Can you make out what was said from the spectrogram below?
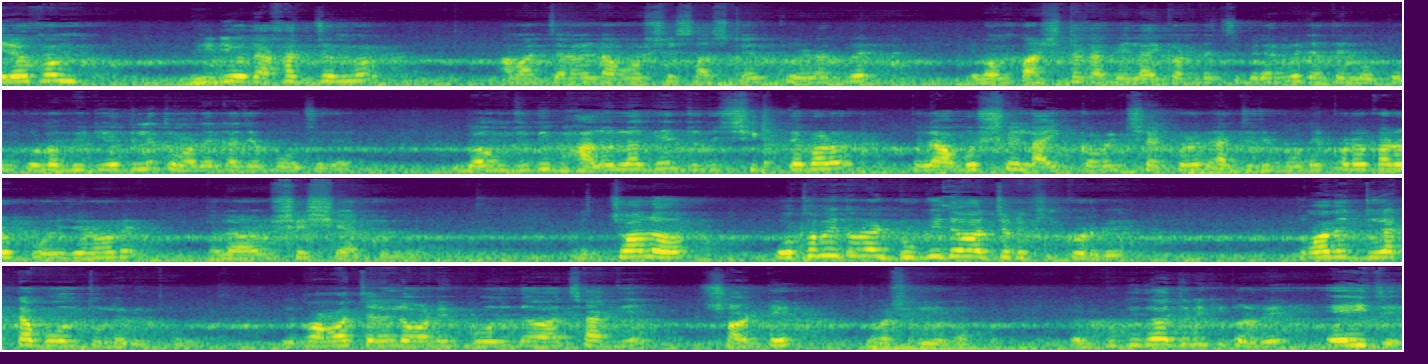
এরকম ভিডিও দেখার জন্য আমার চ্যানেলটা অবশ্যই সাবস্ক্রাইব করে রাখবে এবং পাশে থাকা বেল আইকনটা চিপে রাখবে যাতে নতুন কোনো ভিডিও দিলে তোমাদের কাছে পৌঁছে যায়। এবং যদি ভালো লাগে, যদি শিখতে পারো, তাহলে অবশ্যই লাইক, কমেন্ট শেয়ার করবে আর যদি মনে করো কারোর প্রয়োজন হবে, তাহলে অবশ্যই শেয়ার করবে চলো প্রথমেই তোমরা ডুগি দেওয়ার জন্য কী করবে? তোমাদের দু একটা বল তুলে নিতে হবে। দেখো, আমার চ্যানেলে অনেক বল দেওয়া আছে আগে শর্টে তোমরা সেগুলো দেখো। এবার ডুগি দেওয়ার জন্য কী করবে? এই যে,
